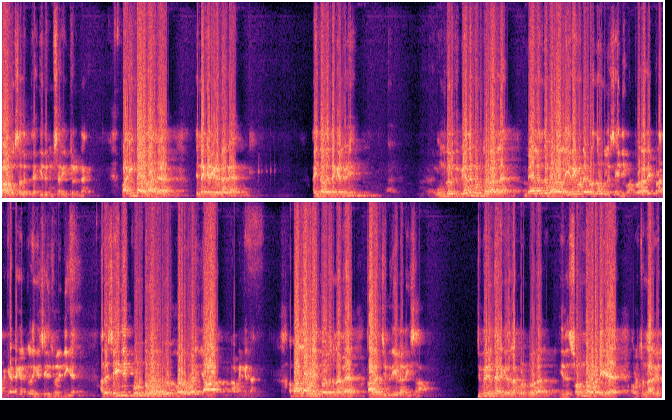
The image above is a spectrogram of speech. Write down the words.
காலும் சதுர்த்த இதுவும் சரின்னு சொல்லிட்டாங்க. இப்போ ஐந்தாவதாக என்ன கேள்வி கேட்டாங்க? ஐந்தாவது என்ன கேள்வி? உங்களுக்கு வேதம் கொண்டு வராங்கல்ல. மேல இருந்து வர்றாரு இறைவனிடம் இருந்து உங்களுக்கு செய்தி கொண்டு வர்றாரு இப்ப நாங்க கேட்ட கேட்கல நீங்க செய்தி சொல்லிட்டீங்க. அந்த செய்தியை கொண்டு வருபவர் வருபவர் யார் அப்படின்னு கேட்டாங்க. அப்ப அல்லாவுடைய தோர் சொன்னாங்க கால ஜிப்ரீல் அலைஹிஸ்ஸலாம் ஜிப்ரீல் தான் எனக்கு இதெல்லாம் கொண்டு வர்றாரு. இது சொன்ன உடனேயே அவர் சொன்னார்கள்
